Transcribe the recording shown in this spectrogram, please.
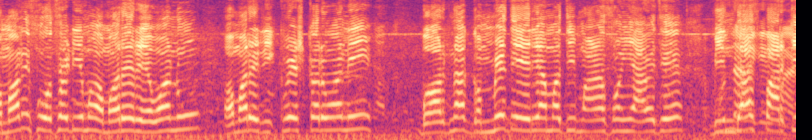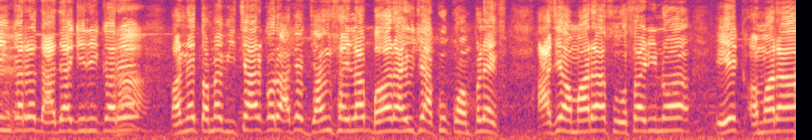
અમારી સોસાયટીમાં અમારે રહેવાનું અમારે રિક્વેસ્ટ કરવાની. બહારના ગમે તે એરિયામાંથી માણસો અહીં આવે છે. બિંદાસ પાર્કિંગ કરે દાદાગીરી કરે અને તમે વિચાર કરો આજે જનસૈલાબ બહાર આવ્યું છે આખું કોમ્પ્લેક્સ આજે અમારા સોસાયટીનો એક અમારા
